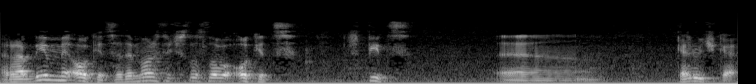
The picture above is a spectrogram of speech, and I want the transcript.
рабим ме окец. Это множество число слова окец. Шпиц. Э, колючка.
